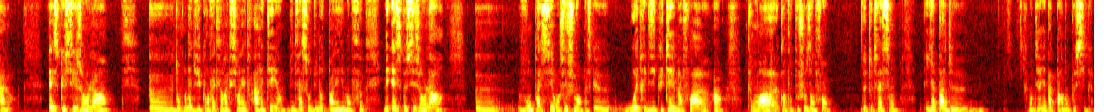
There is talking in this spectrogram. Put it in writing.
Alors, est-ce que ces gens-là... Euh, donc, on a vu qu'en fait, leur action allait être arrêtée, hein, d'une façon ou d'une autre, par l'élément feu. Mais est-ce que ces gens-là euh, vont passer en jugement? Parce que ou être exécutés, ma foi. Euh, hein, pour moi, quand on touche aux enfants, de toute façon, il n'y a pas de comment dire, il n'y a pas de pardon possible.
